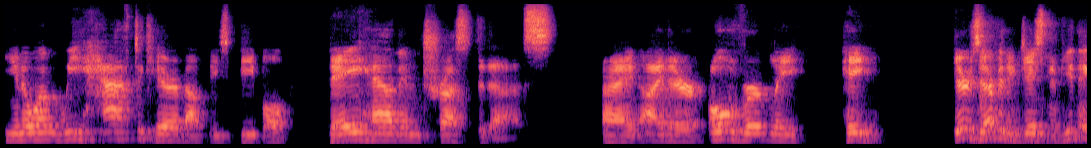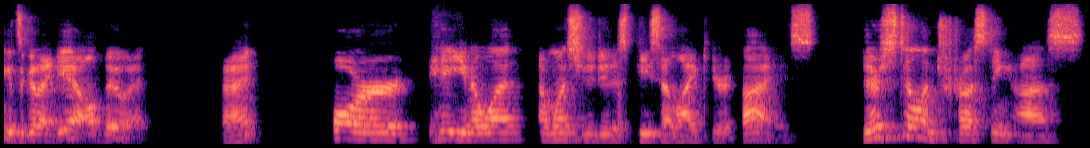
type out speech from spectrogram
you know what we have to care about these people. They have entrusted us, right? Either overtly, hey, here's everything, Jason. If you think it's a good idea, I'll do it, right? Or hey, you know what? I want you to do this piece. I like your advice. They're still entrusting us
